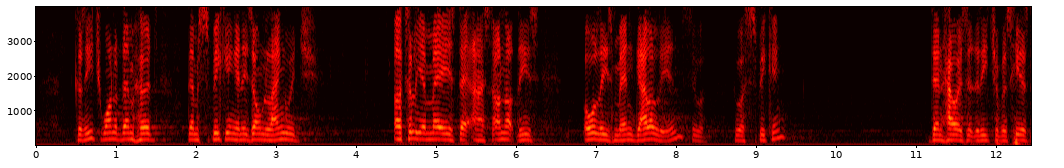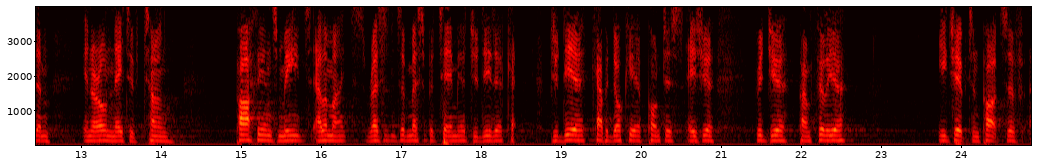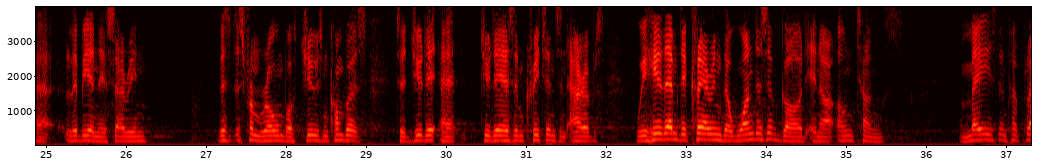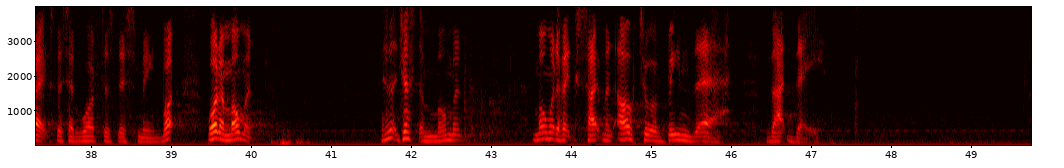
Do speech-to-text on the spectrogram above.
because each one of them heard them speaking in his own language. Utterly amazed, they asked, Are not these all these men Galileans who are, who are speaking? Then how is it that each of us hears them in our own native tongue? Parthians, Medes, Elamites, residents of Mesopotamia, Judea, Judea, Cappadocia, Pontus, Asia, Phrygia, Pamphylia, Egypt, and parts of uh, Libya near Cyrene. Visitors from Rome, both Jews and converts to uh, Judaism, Cretans and Arabs. We hear them declaring the wonders of God in our own tongues. Amazed and perplexed, they said, What does this mean? What, What a moment. Isn't it just a moment? Moment of excitement. Oh, to have been there that day.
